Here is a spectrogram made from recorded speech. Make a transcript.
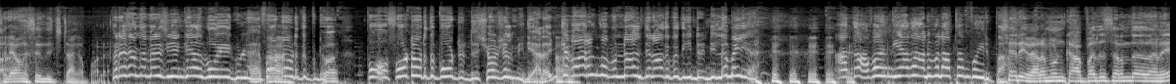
சொல்லி அவங்க சிந்திச்சிட்டாங்க போல. பிறகு அந்த மாதிரி எங்கேயாவது போய்க்குள்ள போட்டோ எடுத்து போட்டோ எடுத்து போட்டுட்டு சோஷியல் மீடியால இங்க பாருங்க முன்னாள் ஜனாதிபதி என்ற நிலைமைய. அது அவ எங்கேயாவது அலுவலா தான் போயிருப்பா. சரி வரமுன் காப்பது சிறந்தது தானே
